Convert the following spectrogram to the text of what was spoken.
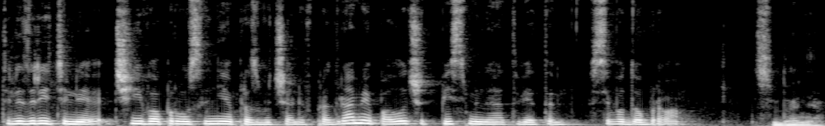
Телезрители, чьи вопросы не прозвучали в программе, получат письменные ответы. Всего доброго. До свидания.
